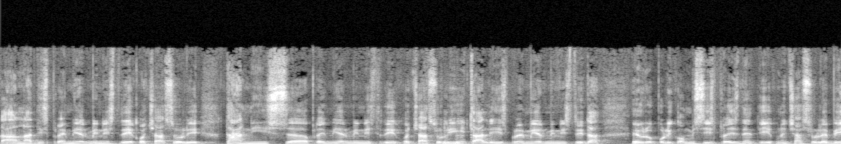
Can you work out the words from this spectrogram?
კანადის პრემიერ-მინისტრი იყო ჩასული, დანიის პრემიერ-მინისტრი იყო ჩასული, იტალიის პრემიერ-მინისტრი და ევროპული კომისიის პრეზიდენტი იყვნენ ჩასულები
